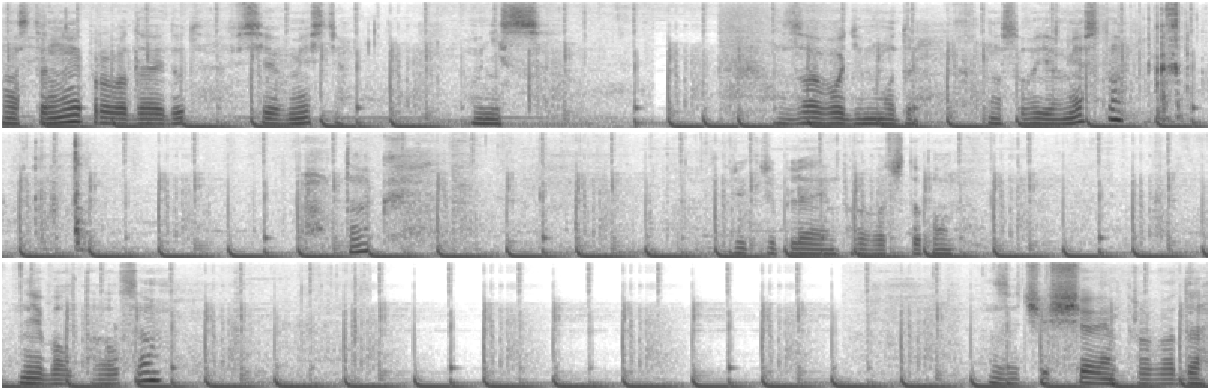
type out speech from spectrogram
А остальные провода идут все вместе вниз. Заводим модуль на свое место. Так. Прикрепляем провод, чтобы он не болтался. Зачищаем провода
